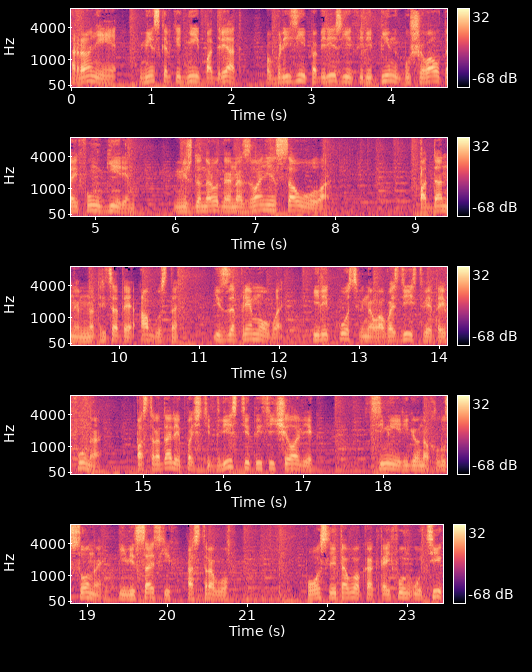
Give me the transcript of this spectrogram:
Ранее Несколько дней подряд вблизи побережья Филиппин бушевал тайфун Герин, международное название Саула. По данным на 30 августа, из-за прямого или косвенного воздействия тайфуна пострадали почти 200 тысяч человек в семи регионах Лусона и Висайских островов. После того, как тайфун утих,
